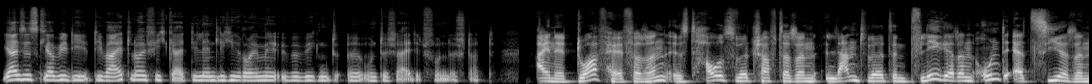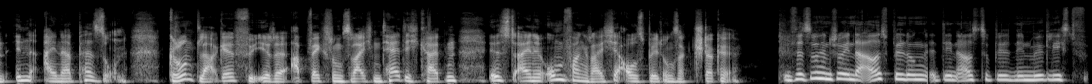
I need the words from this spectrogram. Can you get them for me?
ja, es ist, glaube ich, die, die Weitläufigkeit, die ländliche Räume überwiegend äh, unterscheidet von der Stadt. Eine Dorfhelferin ist Hauswirtschafterin, Landwirtin, Pflegerin und Erzieherin in einer Person. Grundlage für ihre abwechslungsreichen Tätigkeiten ist eine umfangreiche Ausbildung, sagt Stöckel. Wir versuchen schon in der Ausbildung den Auszubildenden möglichst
